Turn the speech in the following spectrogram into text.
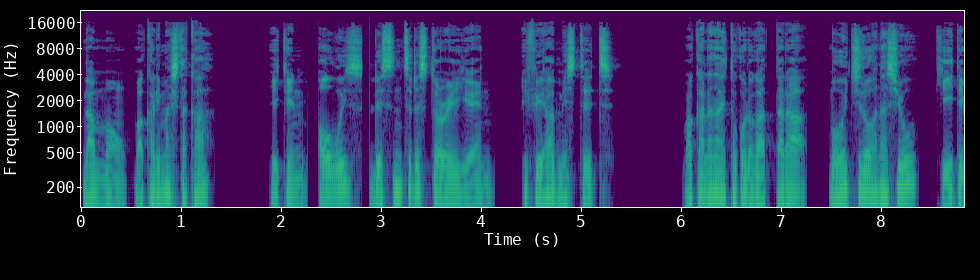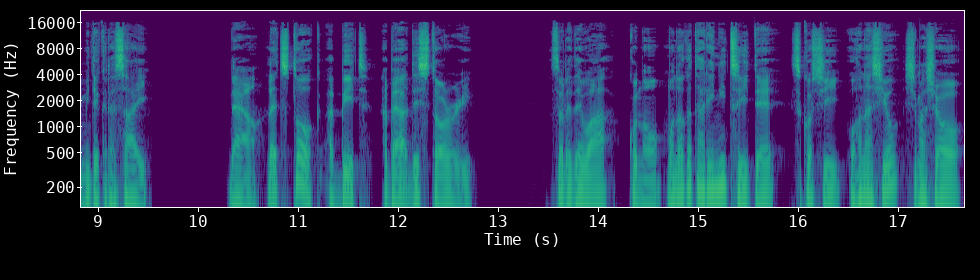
何問わかりましたか ?You can always listen to the story again if you have missed it. わからないところがあったらもう一度お話を聞いてみてください。Now, let's talk a bit about this story. それでは、この物語について少しお話をしましょ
